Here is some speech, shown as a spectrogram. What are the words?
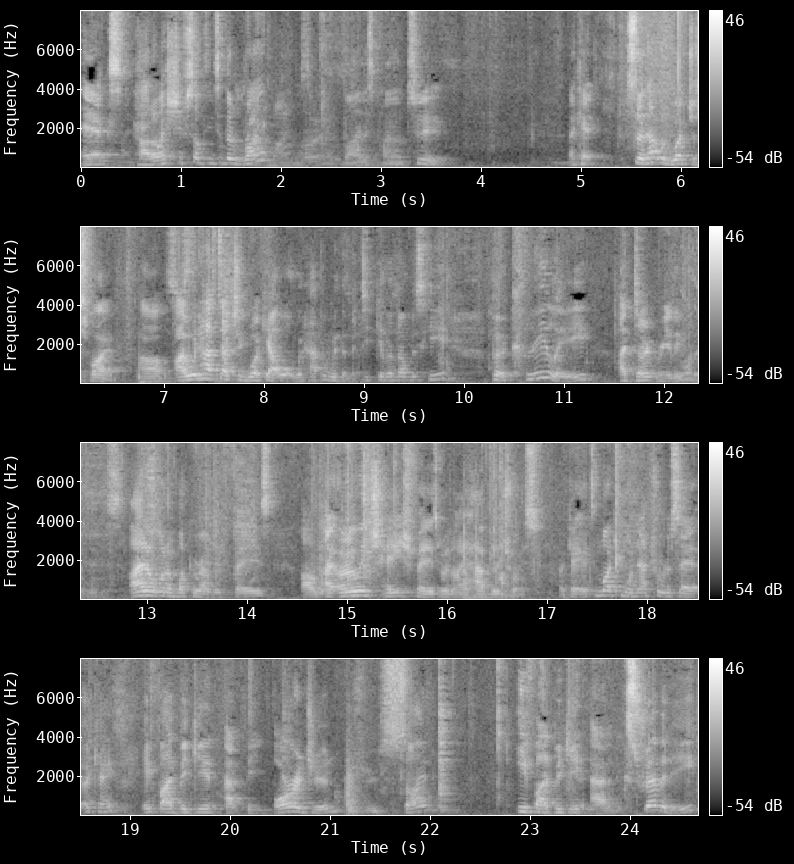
x. How do I shift something to the right? Minus Minus pi on 2. Okay, so that would work just fine. Um, I would have to actually work out what would happen with the particular numbers here, but clearly, I don't really want to do this. I don't want to muck around with phase. Um, I only change phase when I have no choice. Okay, it's much more natural to say, okay, if I begin at the origin, choose sine. If I begin at an extremity,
